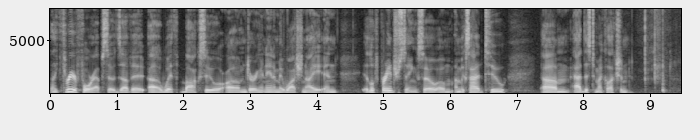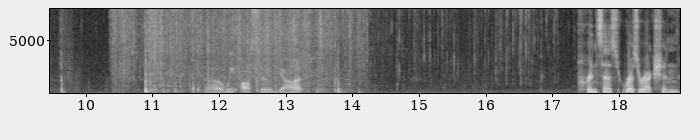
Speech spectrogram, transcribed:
like three or four episodes of it uh, with Boxu um, during an anime watch night, and it looked pretty interesting. So um, I'm excited to um, add this to my collection. Uh, we also got Princess Resurrection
